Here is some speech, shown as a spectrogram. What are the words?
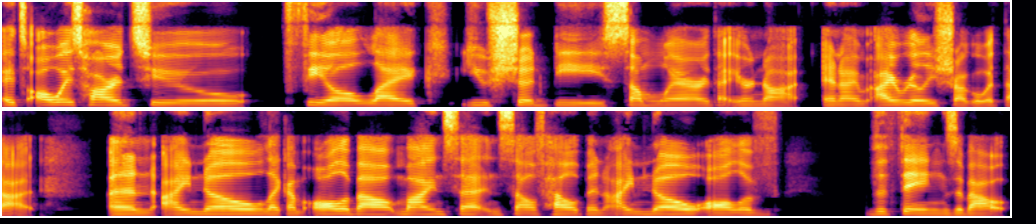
it's always hard to feel like you should be somewhere that you're not. And I I really struggle with that. And I know like I'm all about mindset and self-help and I know all of the things about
